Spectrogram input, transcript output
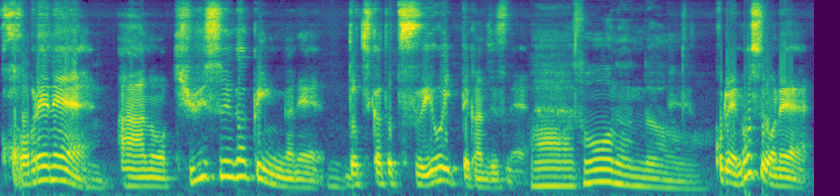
これね、うん。あの、九州学院がねうん、どっちかと強いって感じですね。たああそうなんだ。これ、能代ね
